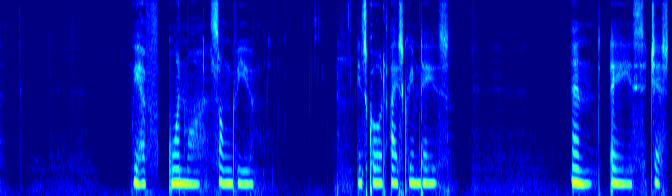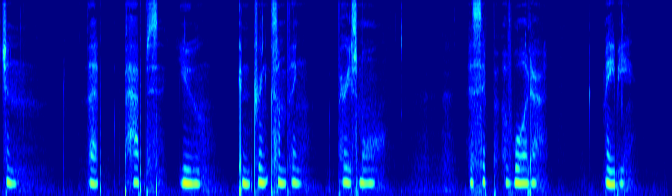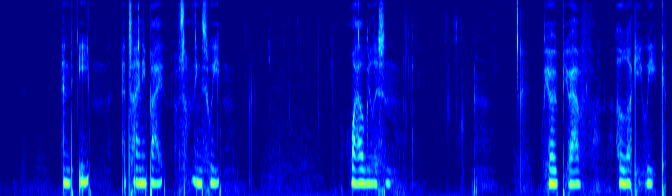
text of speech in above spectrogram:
We have one more song for you. It's called Ice Cream Days. And a suggestion that perhaps you can drink something very small, a sip of water, maybe and eaten a tiny bite of something sweet while we listen. We hope you have a lucky week.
